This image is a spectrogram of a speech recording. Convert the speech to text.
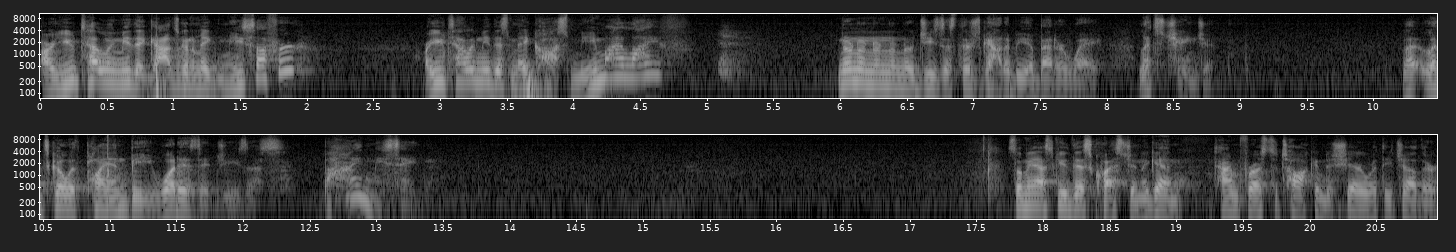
are you telling me that God's going to make me suffer? Are you telling me this may cost me my life? No, no, no, no, no, Jesus, there's got to be a better way. Let's change it. Let, us go with plan B. What is it, Jesus? Behind me, Satan. So let me ask you this question. Again, time for us to talk and to share with each other,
